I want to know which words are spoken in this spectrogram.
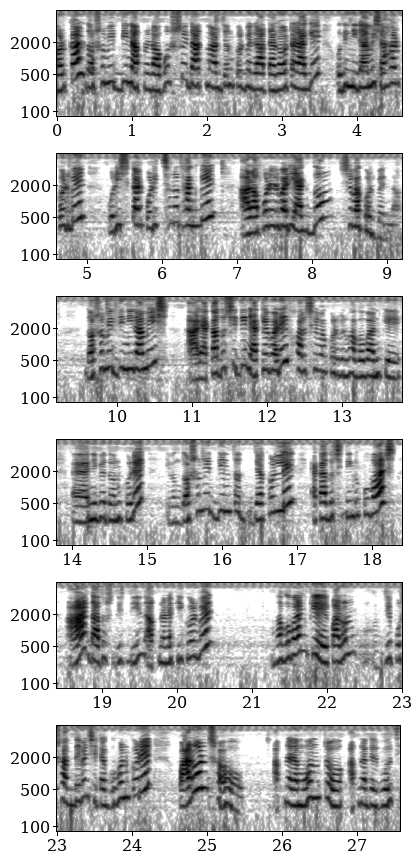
দরকার? দশমীর দিন আপনারা অবশ্যই দাঁত মার্জন করবেন। রাত এগারোটার আগে ওদিন নিরামিষ আহার করবেন, পরিষ্কার পরিচ্ছন্ন থাকবেন, আর অপরের বাড়ি একদম সেবা করবেন না। দশমীর দিন নিরামিষ, আর একাদশীর দিন একেবারেই ফল সেবা করবেন ভগবানকে নিবেদন করে। এবং দশমীর দিন তো যা করলে, একাদশী দিন উপবাস, আর দ্বাদশীর দিন আপনারা কি করবেন? ভগবানকে পালন, যে প্রসাদ দেবেন সেটা গ্রহণ করে পালন সহ আপনারা মন্ত্র আপনাদের বলছি,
